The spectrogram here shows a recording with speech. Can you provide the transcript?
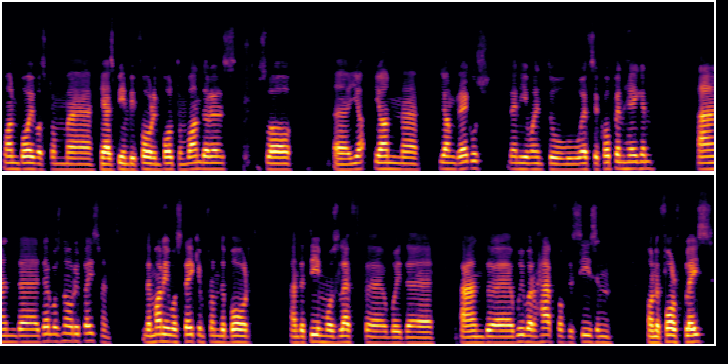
one boy was from he has been before in Bolton Wanderers. So Jan Jan Gregus. Then he went to FC Copenhagen and uh, there was no replacement. The money was taken from the board, and the team was left uh, with, uh, and uh, we were half of the season on the fourth place.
